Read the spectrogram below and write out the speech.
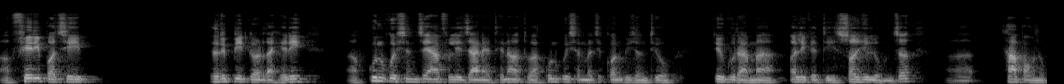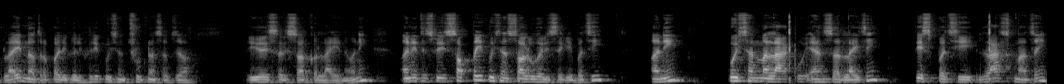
फेरि पछि रिपिट गर्दाखेरि कुन क्वेसन चाहिँ आफूले जानेको थिएन अथवा कुन क्वेसनमा चाहिँ कन्फ्युजन थियो त्यो कुरामा अलिकति सजिलो हुन्छ। थाहा पाउनुको लागि नत्र कहिले कहिले फेरि क्वेसन छुट्न सक्छ। यो यसरी सर्कल लागेन भने अनि त्यसपछि सबै क्वेसन सल्भ गरिसकेपछि अनि क्वेसनमा लगाएको एन्सरलाई चाहिँ त्यसपछि लास्टमा चाहिँ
